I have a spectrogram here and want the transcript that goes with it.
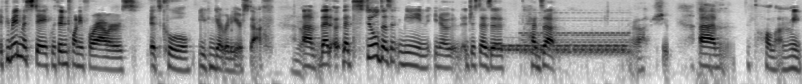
if you made a mistake within 24 hours, it's cool. You can get rid of your stuff. Um, that that still doesn't mean, you know, just as a heads up. Oh, shoot. Um, hold on, let me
